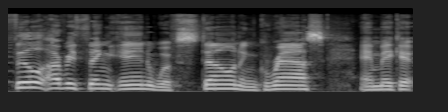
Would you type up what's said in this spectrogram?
fill everything in with stone and grass, and make it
